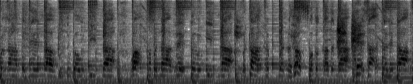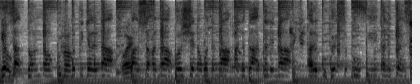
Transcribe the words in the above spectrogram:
cunaha kaheenaa hurdu waa u diidnaa waan qabanaa meeganu dhiibnaa markaan rabnana xoog waa ka qadanaa anasaa talinaa Yo. saan doonnaa guri wada yeelnaa Word. waan soconaa hooshana wadanaa anagaa talinaa arigu heesa buuqii qalinkeesa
